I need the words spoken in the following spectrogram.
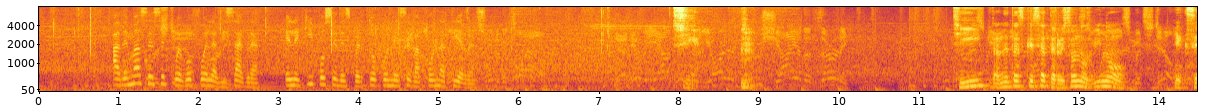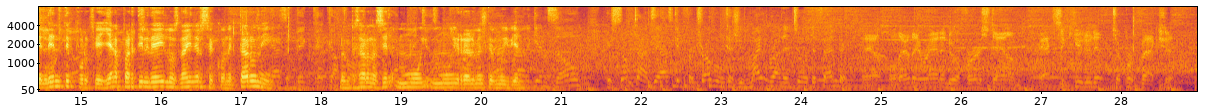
Además ese juego fue la bisagra, el equipo se despertó con ese bajón a tierra. Sí. a yard or two shy of the 30. Sí, la neta es que ese aterrizón nos vino excelente porque ya a partir de ahí los Niners se conectaron y lo empezaron a hacer muy, muy, realmente muy bien. Executed it to perfection.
